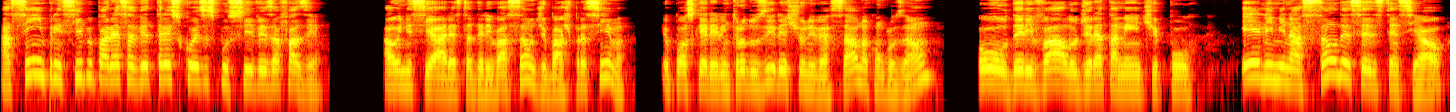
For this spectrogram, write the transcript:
Assim, em princípio, parece haver três coisas possíveis a fazer. Ao iniciar esta derivação de baixo para cima, eu posso querer introduzir este universal na conclusão, ou derivá-lo diretamente por eliminação desse existencial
